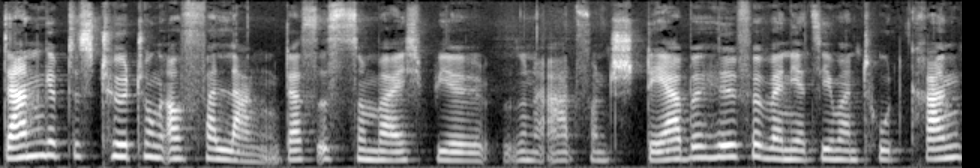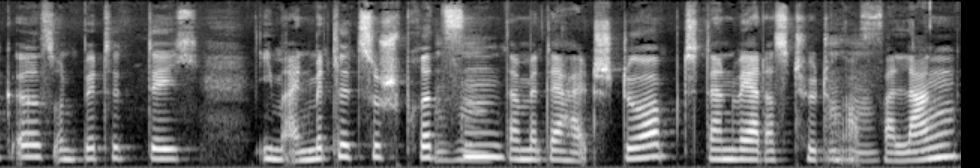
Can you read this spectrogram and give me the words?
Dann gibt es Tötung auf Verlangen. Das ist zum Beispiel so eine Art von Sterbehilfe, wenn jetzt jemand todkrank ist und bittet dich, ihm ein Mittel zu spritzen, damit er halt stirbt, dann wäre das Tötung auf Verlangen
